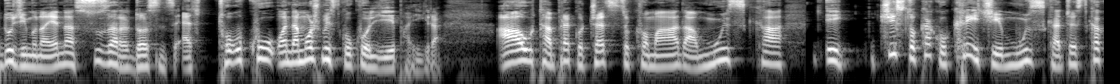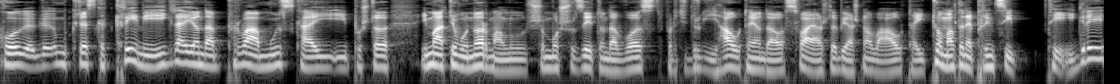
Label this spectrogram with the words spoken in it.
duđi na jedna suza radosnice, eto, toliko, onda možeš misliti koliko lijepa igra. Auta preko 400 komada, muzika, i čisto kako kreće muzika, to jest kako, to jest kad krene igra i onda prva muzika i, i pošto imate ovu normalnu što možeš uzeti onda vozt proti drugih auta i onda osvajaš, dobijaš nova auta i to malte ne princip te igre,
